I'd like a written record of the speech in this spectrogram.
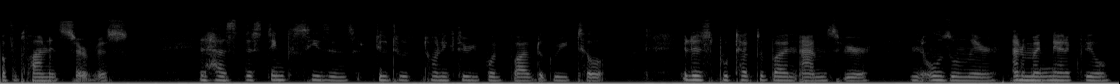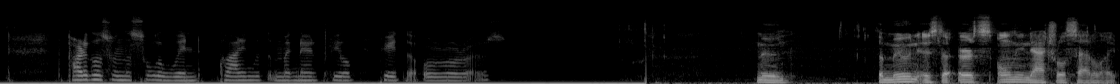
of the planet's surface. It has distinct seasons due to its 23.5 degree tilt. It is protected by an atmosphere, an ozone layer, and a magnetic field. The particles from the solar wind colliding with the magnetic field create the auroras. Moon. The Moon is the Earth's only natural satellite.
